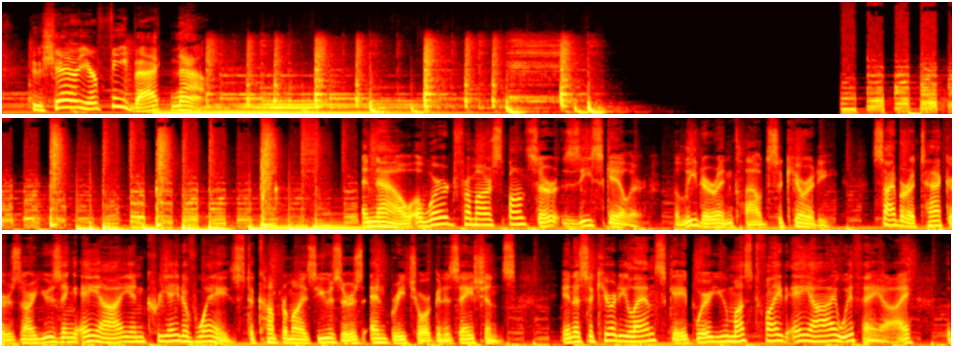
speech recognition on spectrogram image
to share your feedback now. And now, a word from our sponsor, Zscaler, the leader in cloud security. Cyber attackers are using AI in creative ways to compromise users and breach organizations. In a security landscape where you must fight AI with AI,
